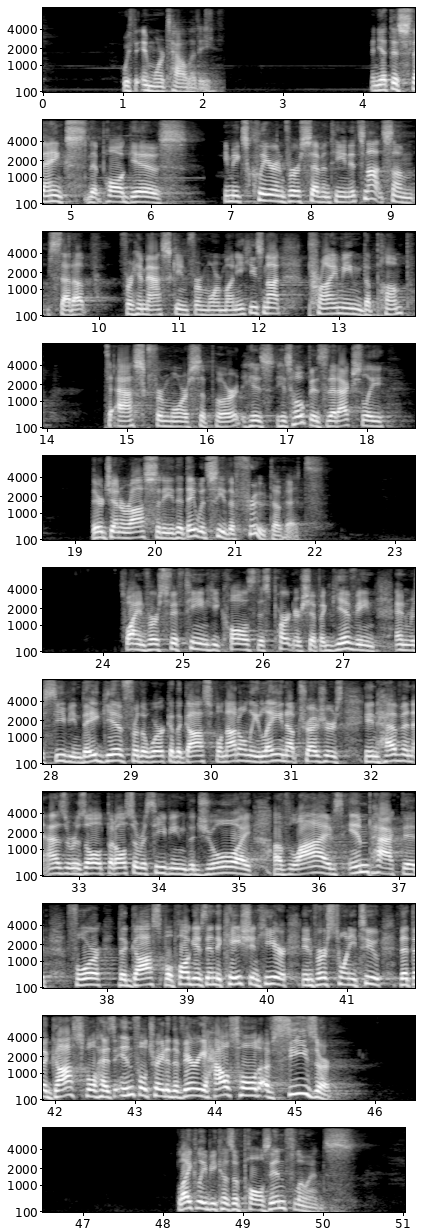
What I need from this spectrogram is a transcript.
with immortality. And yet, this thanks that Paul gives, he makes clear in verse 17, it's not some setup for him asking for more money. He's not priming the pump to ask for more support. His, his hope is that actually their generosity, that they would see the fruit of it that's why in verse 15 he calls this partnership a giving and receiving. They give for the work of the gospel, not only laying up treasures in heaven as a result, but also receiving the joy of lives impacted for the gospel. Paul gives indication here in verse 22 that the gospel has infiltrated the very household of Caesar, likely because of Paul's influence.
